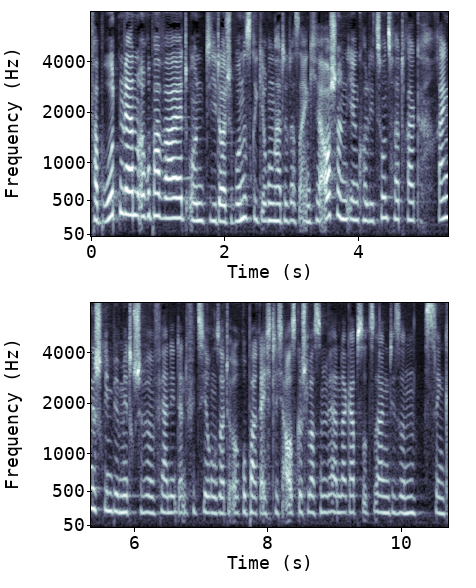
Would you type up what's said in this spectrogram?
verboten werden europaweit. Und die deutsche Bundesregierung hatte das eigentlich ja auch schon in ihren Koalitionsvertrag reingeschrieben, biometrische Fernidentifizierung sollte europarechtlich ausgeschlossen werden. Da gab es sozusagen diesen Sync,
